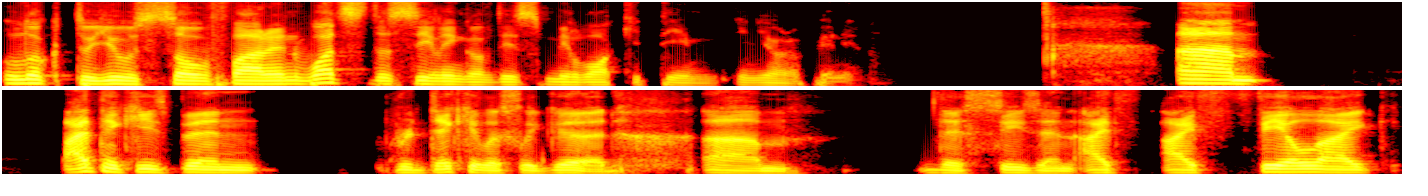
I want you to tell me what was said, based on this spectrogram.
look to you so far, and what's the ceiling of this Milwaukee team, in your opinion? Um, I think he's been ridiculously good um, this season. I I feel like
